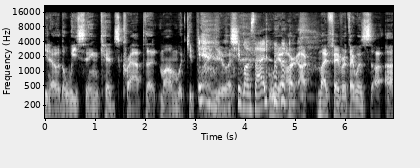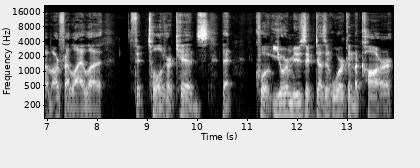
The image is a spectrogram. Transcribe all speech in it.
you know the Wee Sing kids crap that mom would keep playing you. And she loves that. we our, our, my favorite thing was uh, um, our friend lila fit, told her kids that quote your music doesn't work in the car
